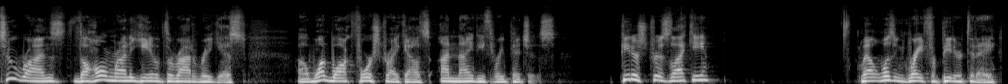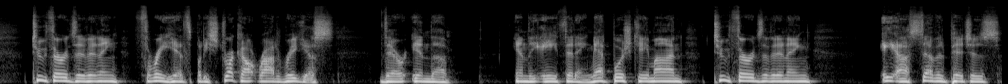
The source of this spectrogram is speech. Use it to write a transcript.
two runs, the home run he gave up to Rodriguez, uh, one walk, four strikeouts on 93 pitches. Peter Strzelecki, well, it wasn't great for Peter today. Two thirds of an inning, three hits, but he struck out Rodriguez there in the in the eighth inning. Matt Bush came on two thirds of an inning, eight, uh, seven pitches,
